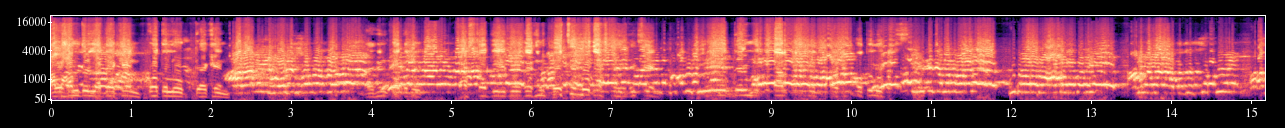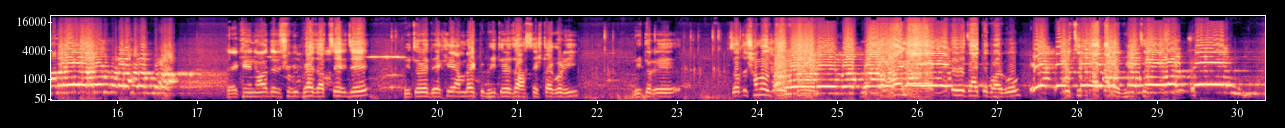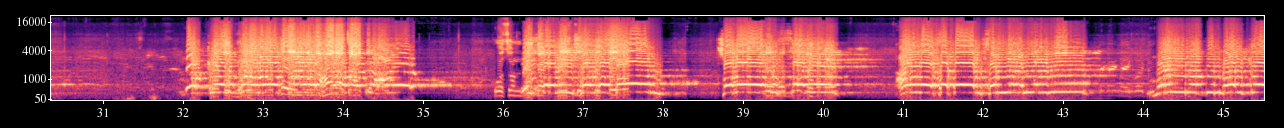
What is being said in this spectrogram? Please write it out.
আলহামদুলিল্লাহ দেখেন কত লোক দেখেন। দেখেন কত লোক। রাস্তা দিয়ে লোক এখন প্রচুর লোক আসছে দেখছেন রোদের লোক দেখেন কত লোক। আসছে দেখেন আমাদের শফিক ভাই যাচ্ছে যে, ভিতরে দেখে আমরা একটু ভিতরে যাওয়ার চেষ্টা করি। ভিতরে যত সম্ভব যে ভিড় না, ভিতরে যাইতে পারব। প্রচুর। প্রচণ্ড ভাইকে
